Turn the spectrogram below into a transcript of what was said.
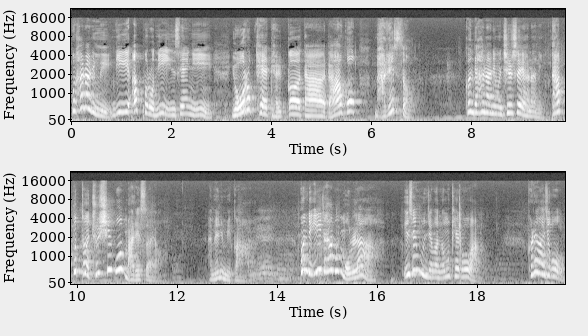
그 하나님이 네 앞으로 네 인생이 요렇게 될 거다라고 말했어. 그런데 하나님은 질서의 하나님 답부터 주시고 말했어요. 아멘입니까? 그런데 이 답은 몰라. 인생 문제만 너무 괴로워. 그래가지고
